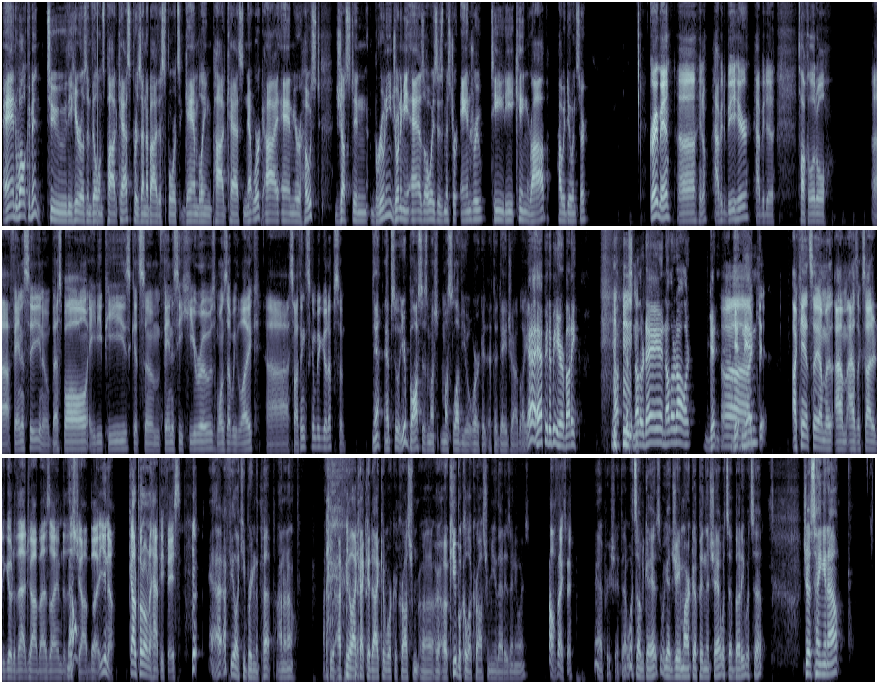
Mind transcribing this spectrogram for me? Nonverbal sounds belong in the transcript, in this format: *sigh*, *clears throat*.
And welcome in to the Heroes and Villains podcast presented by the Sports Gambling Podcast Network. I am your host, Justin Bruni. Joining me as always is Mr. Andrew TD King Raub. How are we doing, sir? Great, man. Uh, you know, happy to be here. Happy to talk a little uh fantasy, you know, best ball, ADPs, get some fantasy heroes, ones that we like. Uh, so I think it's gonna be a good episode. Yeah, absolutely. Your bosses must must love you at work at, at the day job. Like, yeah, happy to be here, buddy. You know, just *laughs* another day, another dollar. Getting Uh, getting I in. can't, I can't say I'm a, I'm as excited to go to that job as I am to this No. job, but you know, got to put on a happy face. *laughs* Yeah, I, I feel like you bring the pep. I don't know. I feel I feel like I could I could work across from uh, a cubicle across from you. That is, anyways. Oh, thanks, man. Yeah, I appreciate that. What's up, guys? We got J Mark up in the chat. What's up, buddy? What's up? Just hanging out.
